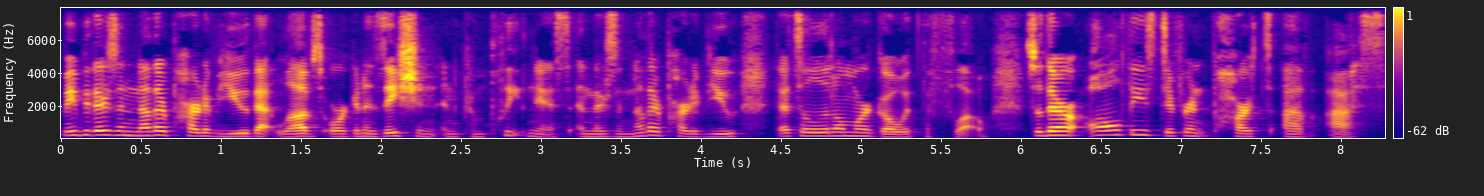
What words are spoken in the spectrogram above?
Maybe there's another part of you that loves organization and completeness, and there's another part of you that's a little more go with the flow. So there are all these different parts of us.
